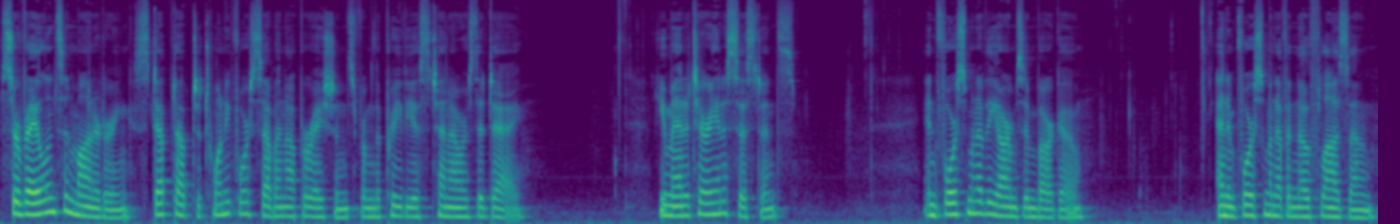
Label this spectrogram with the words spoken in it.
Surveillance and monitoring stepped up to 24 7 operations from the previous 10 hours a day. Humanitarian assistance, enforcement of the arms embargo, and enforcement of a no fly zone.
